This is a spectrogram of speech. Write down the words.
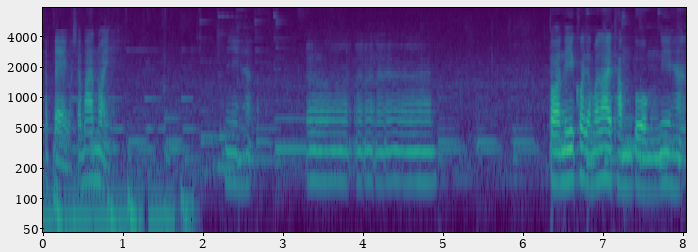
จะแปลกกว่าชาวบ้านหน่อย ตอนนี้ก็ยังไม่ได้ทำตรงนี่ฮะ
